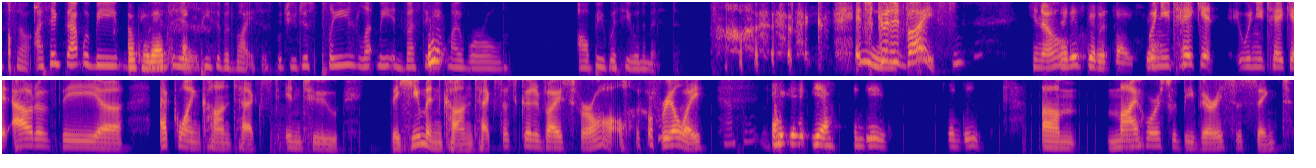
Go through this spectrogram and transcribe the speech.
So I think that would be Okay, his, that's his fine. piece of advice: is would you just please let me investigate my world? I'll be with you in a minute. it's good Hmm. advice. You know, That is good advice. when you take it when you take it out of the uh, equine context into the human context, that's good advice for all. really. Absolutely. Okay, yeah, indeed, indeed. Um, my horse would be very succinct,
